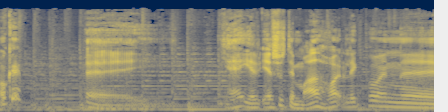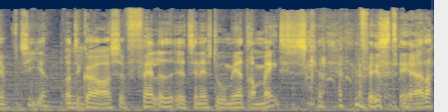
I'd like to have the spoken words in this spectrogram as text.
Okay. Øh, Ja, jeg, jeg synes, det er meget højt at ligge på en øh, 10'er, og mm. det gør også faldet øh, til næste uge mere dramatisk, hvis det er der.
